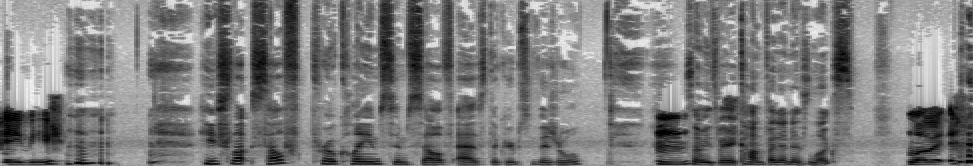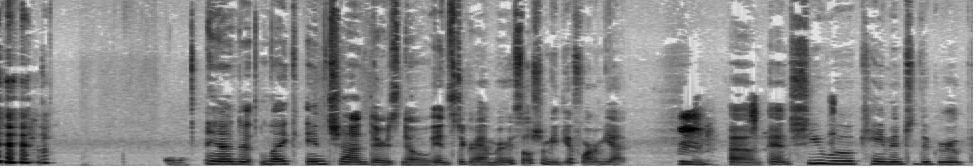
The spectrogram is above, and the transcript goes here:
Baby. He sl- self-proclaims himself as the group's visual, Mm. so he's very confident in his looks. Love it. And like Im-chan, there's no Instagram or social media for him yet. Mm. Um, and Shiwoo came into the group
